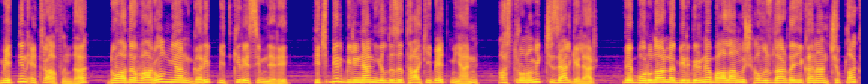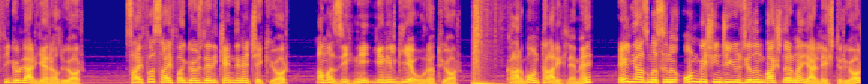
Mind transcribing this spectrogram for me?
Metnin etrafında doğada var olmayan garip bitki resimleri, hiçbir bilinen yıldızı takip etmeyen astronomik çizelgeler ve borularla birbirine bağlanmış havuzlarda yıkanan çıplak figürler yer alıyor. Sayfa sayfa gözleri kendine çekiyor ama zihni yenilgiye uğratıyor. Karbon tarihleme, el yazmasını 15. yüzyılın başlarına yerleştiriyor,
